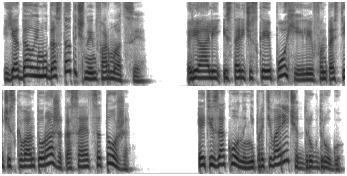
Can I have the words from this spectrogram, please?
Я дал ему достаточно информации. Реалий исторической эпохи или фантастического антуража касается тоже. Эти законы не противоречат друг другу.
